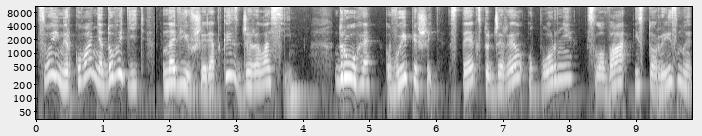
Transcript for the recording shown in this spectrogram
Свої міркування доведіть, навівши рядки з джерела 7. Друге. Випишіть з тексту джерел опорні слова історизми,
